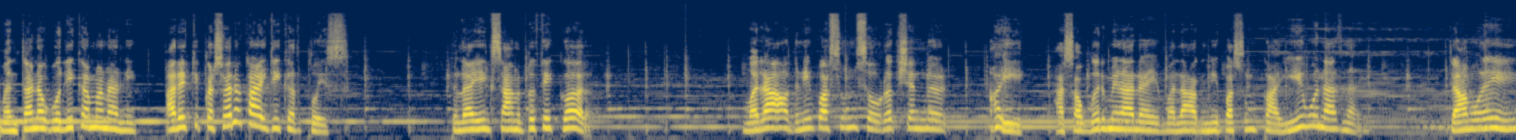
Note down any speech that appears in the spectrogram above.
म्हणताना होलिका म्हणाली अरे ती कशाला काळजी करतोयस? तुला एक सांगतो ते कर. मला अग्नीपासून संरक्षण मिळ आई हा सौगर मिळाला आहे. मला अग्नीपासून काहीही होणार नाही. त्यामुळे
